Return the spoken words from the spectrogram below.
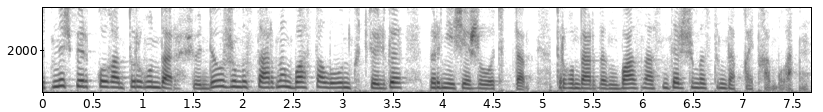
өтініш беріп қойған тұрғындар жөндеу жұмыстарының басталуын күткелгі бірнеше жыл өтіпті. Тұрғындардың базынасын тілшіміз тыңдап қайтқан болатын.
